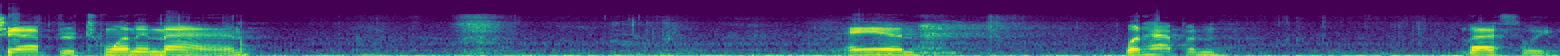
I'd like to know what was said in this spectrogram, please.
chapter 29. And what happened last week?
